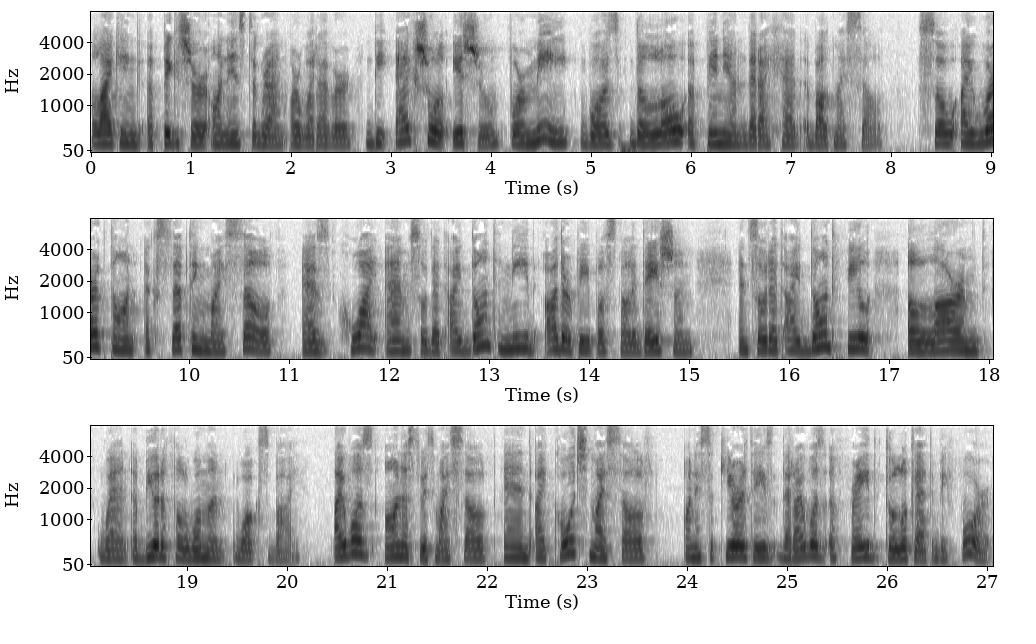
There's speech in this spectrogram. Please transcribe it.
liking a picture on Instagram or whatever. The actual issue for me was the low opinion that I had about myself. So I worked on accepting myself as who I am so that I don't need other people's validation and so that I don't feel alarmed when a beautiful woman walks by. I was honest with myself and I coached myself on insecurities that I was afraid to look at before.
